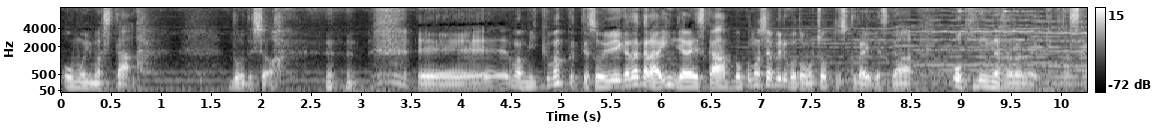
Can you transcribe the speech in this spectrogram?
思いました。どうでしょう？えーまあ、ミック・マックってそういう映画だからいいんじゃないですか？僕の喋ることもちょっと少ないですがお気になさらないでください。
